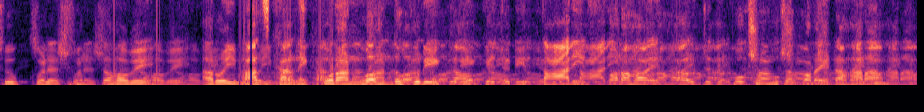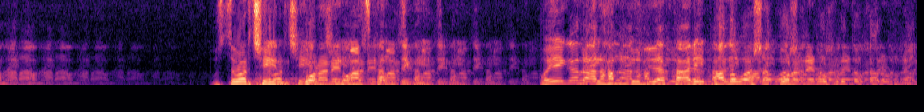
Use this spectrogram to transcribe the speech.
চুপ করে শুনতে হবে। আর ওই মাঝখানে কোরআন বন্ধ করে কাউকে যদি তারিফ করা হয় কাউ যদি প্রশংসা করা এটা হারাম। বুঝতে পারছেন? কোরআনের মাঝখান থেকে। হয়ে গেল আলহামদুলিল্লাহ তারিফ ভালোবাসা কোরআনের উপরে তো কারণ নাই।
